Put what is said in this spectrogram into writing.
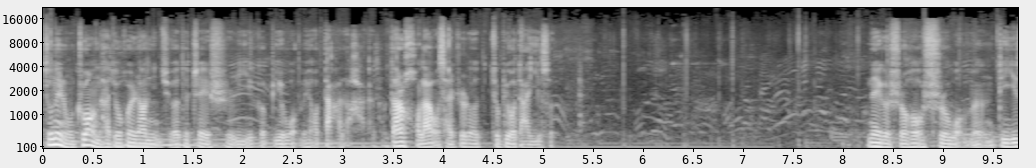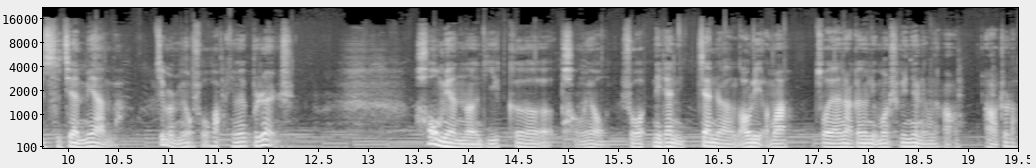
就那种状态就会让你觉得这是一个比我们要大的孩子。但是后来我才知道，就比我大一岁。那个时候是我们第一次见面吧，基本没有说话，因为不认识。后面呢，一个朋友说：“那天你见着老李了吗？坐在那儿跟女朋友吃冰淇淋呢啊。”啊，知道。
